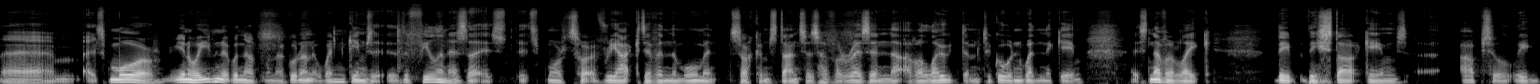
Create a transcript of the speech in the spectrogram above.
Um, it's more, you know, even when they're when they're going on to win games, it, the feeling is that it's it's more sort of reactive in the moment. Circumstances have arisen that have allowed them to go and win the game. It's never like they they start games absolutely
